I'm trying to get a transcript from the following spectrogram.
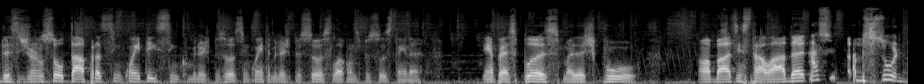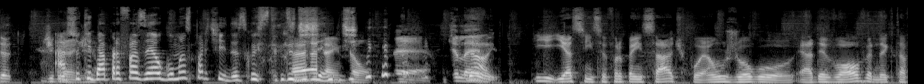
Decidiram soltar pra 55 milhões de pessoas, 50 milhões de pessoas, sei lá quantas pessoas tem, né? Tem a PS Plus, mas é tipo. é Uma base instalada Acho, absurda de grande. acho que dá pra fazer algumas partidas com esse tanto de É, gente. então. É, de Não, leve. E, e assim, se for pensar, tipo, é um jogo, é a Devolver, né, que tá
